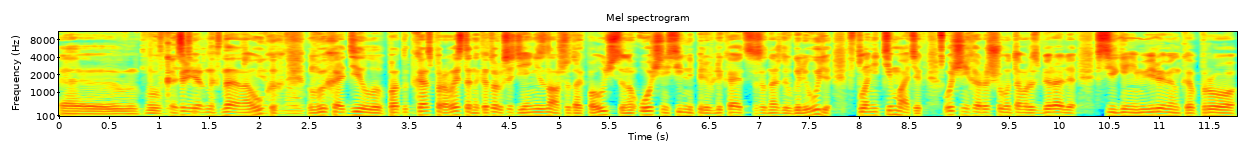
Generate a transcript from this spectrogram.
э, в примерных да, науках науки». выходил подкаст про вестерны, который, кстати, я не знал, что так получится, но очень сильно перекликается с «Однажды в Голливуде» в плане тематик. Очень хорошо мы там разбирали с Евгением Еременко про...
